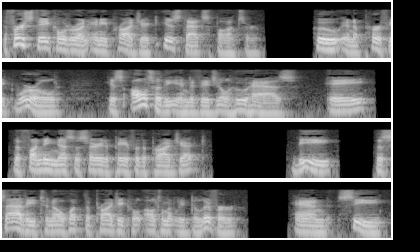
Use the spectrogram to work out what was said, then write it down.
The first stakeholder on any project is that sponsor, who, in a perfect world, is also the individual who has A. the funding necessary to pay for the project, B. the savvy to know what the project will ultimately deliver, and C.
